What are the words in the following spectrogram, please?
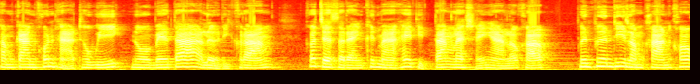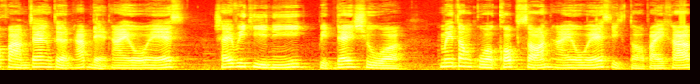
ทำการค้นหา Tweak No Beta Alert อีกครั้ง ก็จะแสดงขึ้นมาให้ติดตั้งและใช้งานแล้วครับ เพื่อนๆที่ลำคาญข้อความแจ้งเตือนอัปเดต iOS ใช้วิธีนี้ปิดได้ชัวร์ไม่ต้องกลัวครบซ้อน iOS อีกต่อไปครับ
